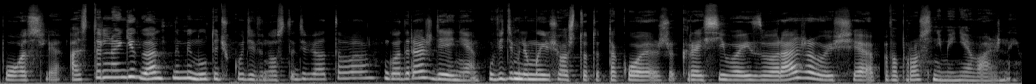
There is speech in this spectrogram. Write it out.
после. Остальной гигант на минуточку 99-го года рождения. Увидим ли мы еще что-то такое же красивое и завораживающее? Вопрос не менее важный.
